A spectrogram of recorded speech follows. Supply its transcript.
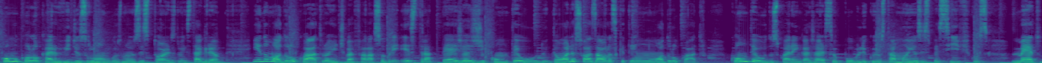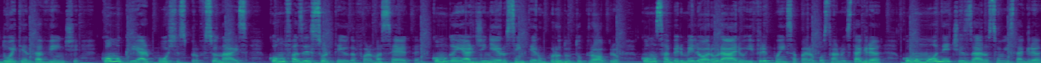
como colocar vídeos longos nos stories do Instagram. E no módulo 4 a gente vai falar sobre estratégias de conteúdo. Então olha só as aulas que tem no módulo 4 conteúdos para engajar seu público e os tamanhos específicos, método 80-20, como criar posts profissionais, como fazer sorteio da forma certa, como ganhar dinheiro sem ter um produto próprio, como saber melhor horário e frequência para postar no Instagram, como monetizar o seu Instagram,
